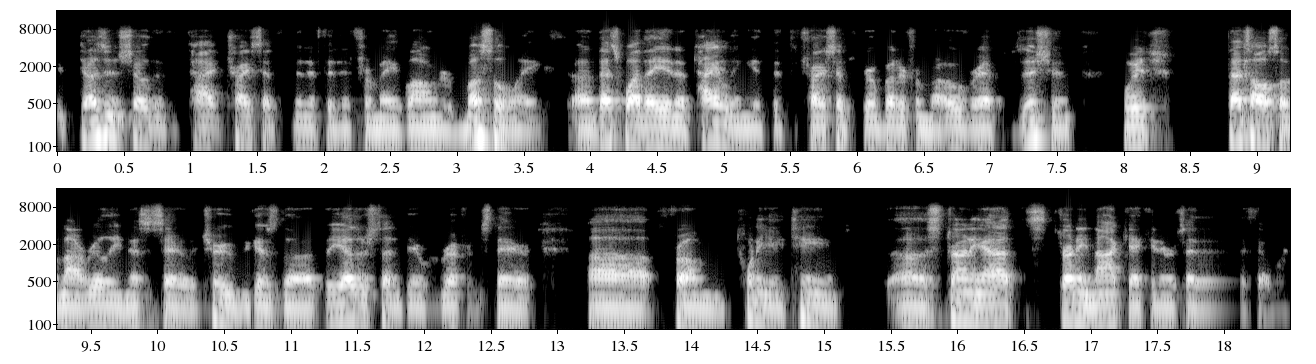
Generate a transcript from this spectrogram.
It doesn't show that the triceps benefited from a longer muscle length. Uh, that's why they end up titling it that the triceps grow better from an overhead position, which that's also not really necessarily true because the the other study they were referenced there uh, from 2018 uh, Straniak, I can never say that word,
